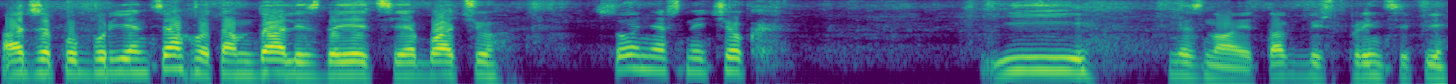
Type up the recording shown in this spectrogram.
Адже по бур'янцях, отам далі, здається, я бачу соняшничок. І не знаю, так більш в принципі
